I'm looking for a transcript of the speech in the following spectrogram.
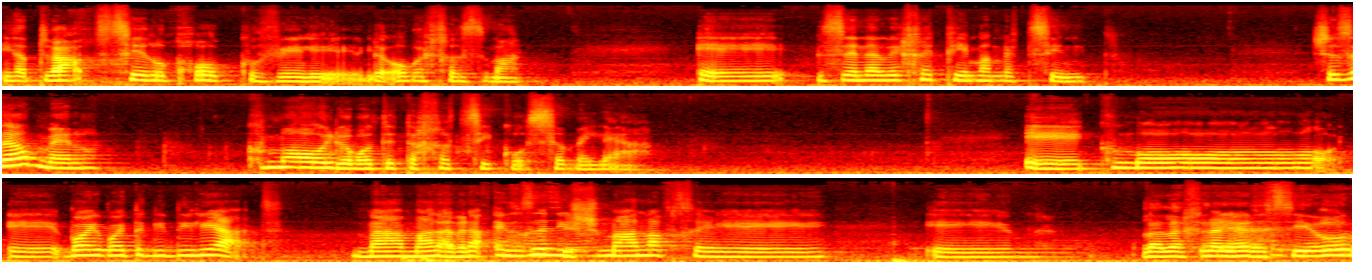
לטווח הכי רחוק ולאורך הזמן. אה, זה ללכת עם המציאות. שזה אומר, כמו לראות את החצי כוס המלאה. אה, כמו, אה, בואי בואי תגידי לי את, מה, מה, איך זה נשמע לך, אה, ללכת ללכת למציאות.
